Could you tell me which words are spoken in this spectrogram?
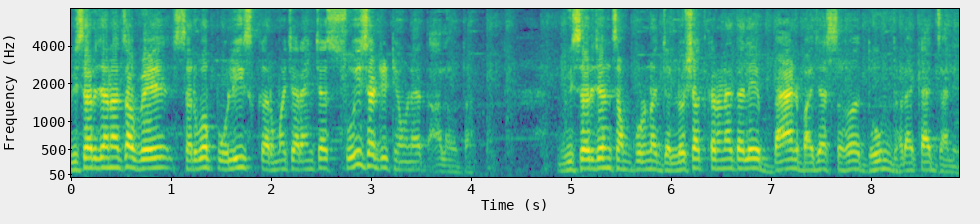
विसर्जनाचा वेळ सर्व पोलीस कर्मचाऱ्यांच्या सोयीसाठी ठेवण्यात आला होता. विसर्जन संपूर्ण जल्लोषात करण्यात आले बँड बाजासह धूम धडाक्यात झाले.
